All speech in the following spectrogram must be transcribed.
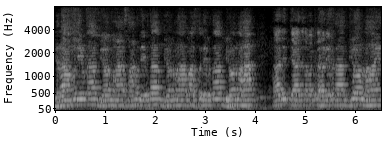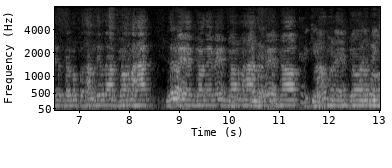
ग्रामदेवताभ्यो नमः स्थानदेवताभ्यो नमः वास्तुदेवताभ्यो नमः आदित्यादिनवग्रहदेवताभ्यो नमः एतत्कर्मप्रधानदेवताभ्यो नमः सर्वेभ्यो देवेभ्यो नमः सर्वेभ्यो ब्राह्मणेभ्यो नमः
